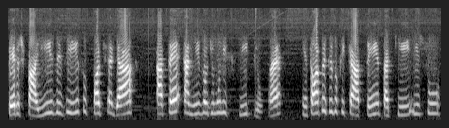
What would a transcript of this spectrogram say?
pelos países e isso pode chegar até a nível de município, né? Então é preciso ficar atenta que isso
